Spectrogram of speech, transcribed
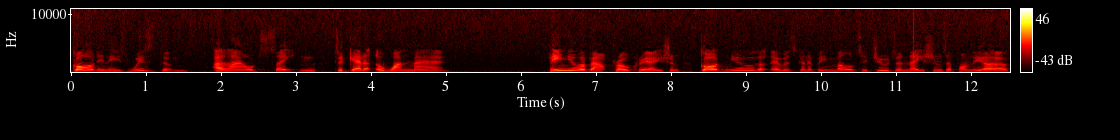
God, in His wisdom, allowed Satan to get at the one man. He knew about procreation. God knew that there was going to be multitudes of nations upon the earth,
